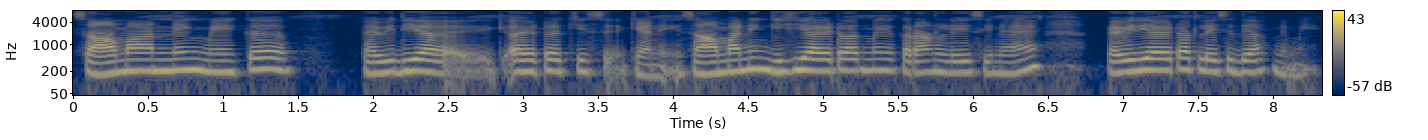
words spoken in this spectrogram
සාමාන්‍යයෙන් මේක පැවිදි අයට කියන්නේ සාමාන්‍යයෙන් ගිහි අයටවත් මේක කරන්න ලේසි නෑ. පැවිදි අයටත් ලේසි දෙයක් නෙමෙයි.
